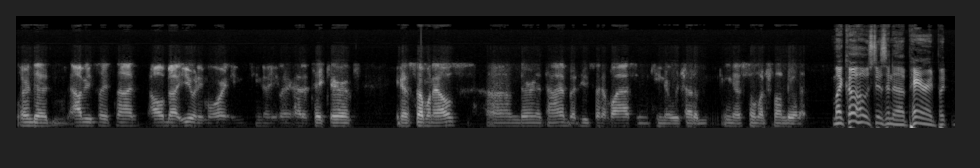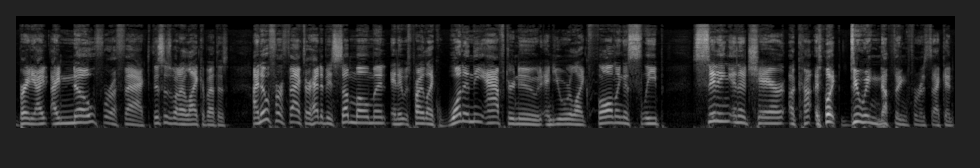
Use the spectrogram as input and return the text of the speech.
learn to obviously it's not all about you anymore, and you you know you learn how to take care of you know someone else um, during the time. But he's been a blast, and you know we've had a, you know so much fun doing it. My co-host isn't a parent, but Brady, I, I know for a fact. This is what I like about this. I know for a fact there had to be some moment, and it was probably like one in the afternoon, and you were like falling asleep, sitting in a chair, like doing nothing for a second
